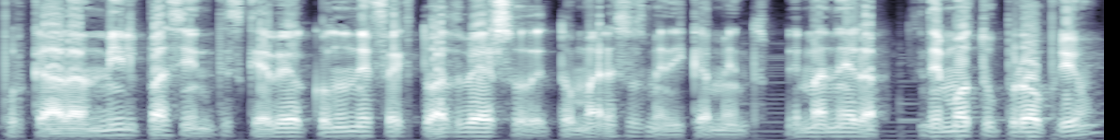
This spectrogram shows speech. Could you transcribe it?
por cada mil pacientes que veo con un efecto adverso de tomar esos medicamentos de manera de motu propio,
